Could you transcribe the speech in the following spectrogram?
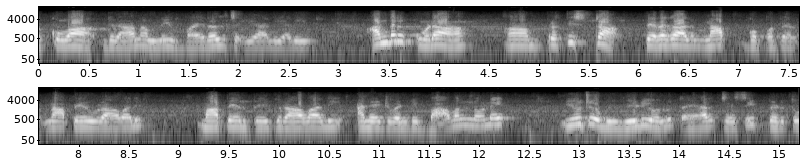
ఎక్కువ జ్ఞానంని వైరల్ చేయాలి అని అందరికి కూడా ప్రతిష్ట పెరగాలి. నా గొప్ప పేరు నా పేరు రావాలి మా పేరు పేరు రావాలి అనేటువంటి భావనలోనే యూట్యూబ్ వీడియోలు తయారు చేసి పెడుతూ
